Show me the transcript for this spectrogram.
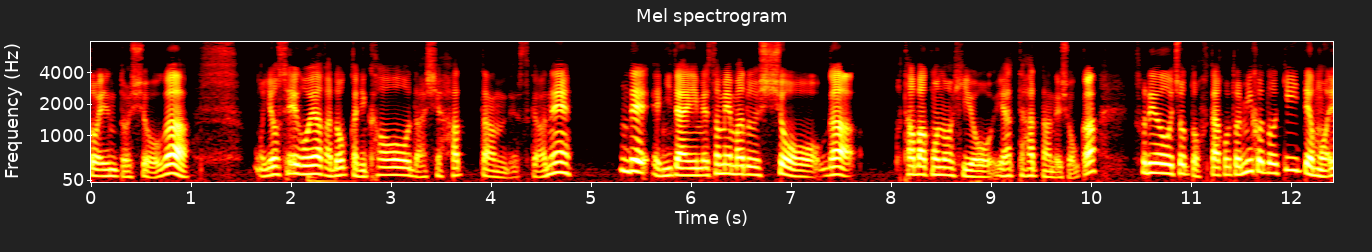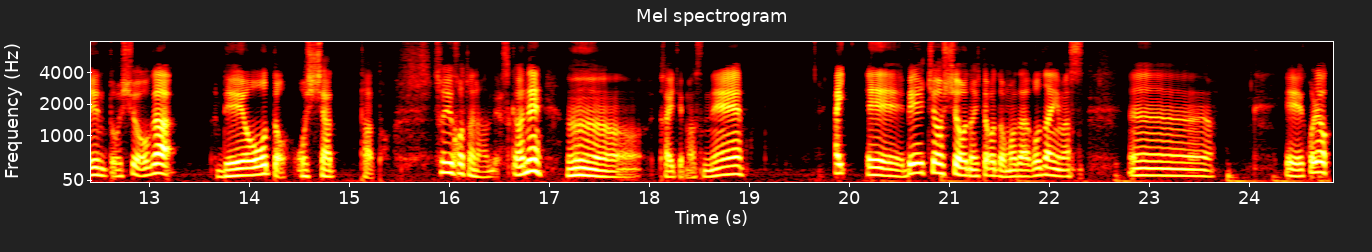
と縁と師匠が、寄席小屋かどっかに顔を出しはったんですかね。で、二代目染丸師匠がタバコの日をやってはったんでしょうか？それをちょっと二言三言聞いても、縁と師匠が出ようとおっしゃったと。そういうことなんですかね。うん、書いてますね。はい、えー、米朝首相の一言まだございます。うーん、えー、これは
